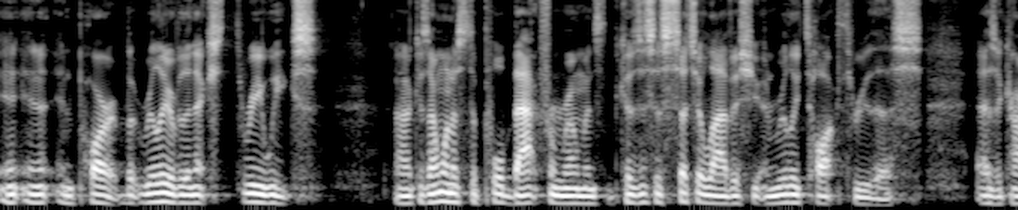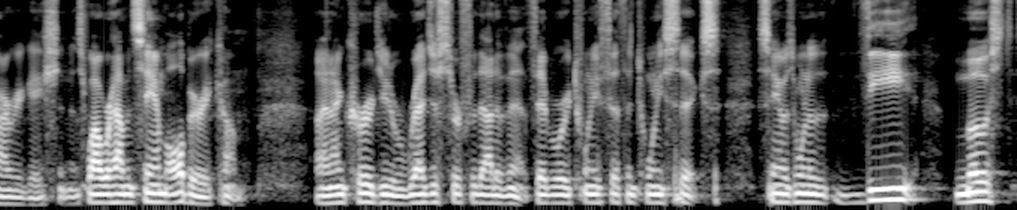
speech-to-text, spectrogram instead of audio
in, in, in part, but really over the next three weeks. Because uh, I want us to pull back from Romans because this is such a live issue and really talk through this as a congregation. That's why we're having Sam Allberry come. And I encourage you to register for that event, February 25th and 26th. Sam is one of the most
